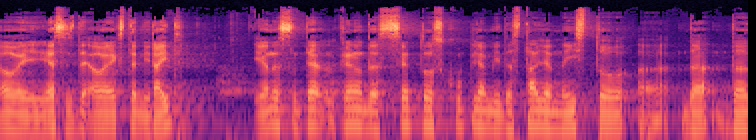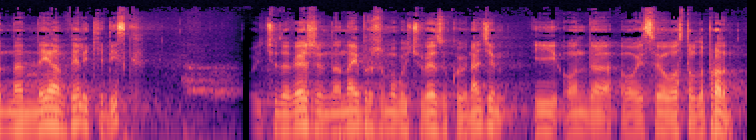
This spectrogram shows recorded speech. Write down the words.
ovaj SSD, ovaj eksterni RAID, i onda sam te, krenuo da sve to skupljam i da stavljam na isto, da, da na jedan veliki disk, koji ću da vežem na najbržu moguću vezu koju nađem i onda ovaj, sve ovo ostalo da prodam.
